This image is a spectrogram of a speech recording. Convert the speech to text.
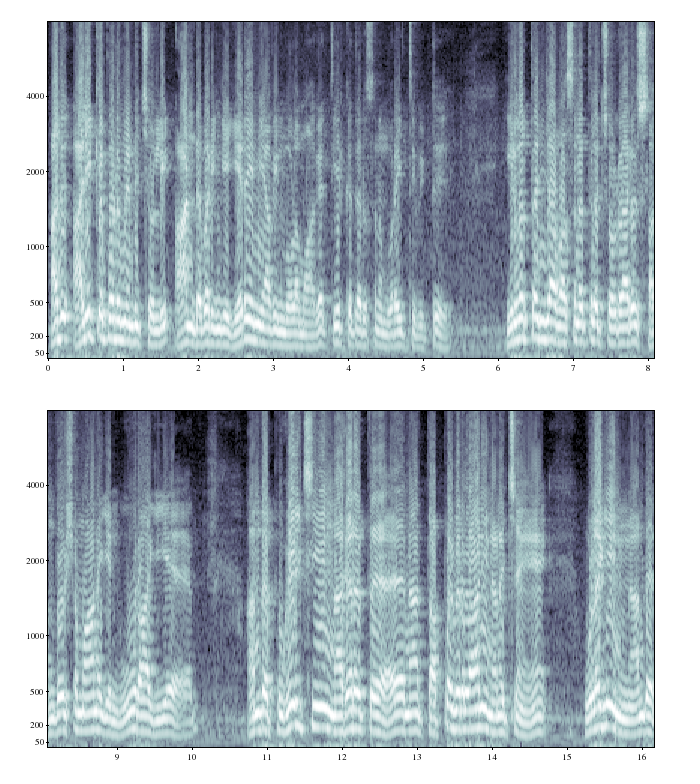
அது அழிக்கப்படும் என்று சொல்லி ஆண்டவர் இங்கே எரேமியாவின் மூலமாக தீர்க்க தரிசனம் உரைத்துவிட்டு இருபத்தஞ்சாம் வசனத்தில் சொல்றாரு சந்தோஷமான என் ஊராகிய அந்த புகழ்ச்சியின் நகரத்தை நான் தப்ப விடலான்னு நினைச்சேன். உலகின் அந்த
